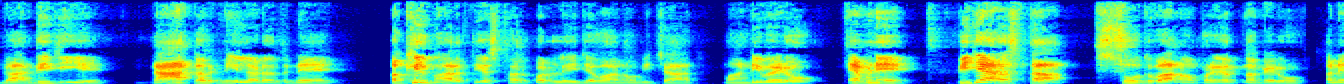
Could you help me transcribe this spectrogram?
ગાંધીજીએ ના કરની લડતને અખિલ ભારતીય સ્તર પર લઈ જવાનો વિચાર માંડી વળ્યો. એમણે બીજા રસ્તા શોધવાનો પ્રયત્ન કર્યો અને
